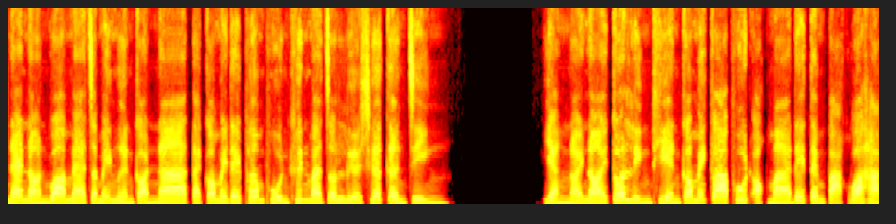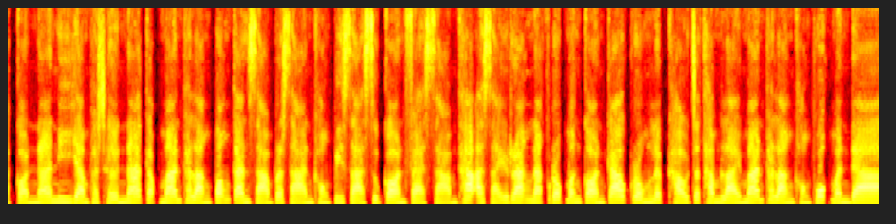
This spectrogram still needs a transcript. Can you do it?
แน่นอนว่าแม้จะไม่เหมือนก่อนหน้า แต่ก็ไม่ได้เพิ่มพูนขึ้นมาจนเหลือเชื่อเกินจริง อย่างน้อยๆ ต้วนหลิงเทียนก็ไม่กล้าพูดออกมาได้เต็มปากว่าหากก่อนหน้านี้ยามเผชิญหน้ากับม่านพลังป้องกันสามประสานของปีศาจสุกรแฝดสามถ้าอาศัยร่างนักรบมังกรก้าวกรงเล็บเขาจะทำลายม่านพลังของพวกมันได้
